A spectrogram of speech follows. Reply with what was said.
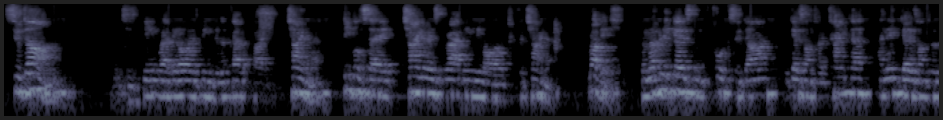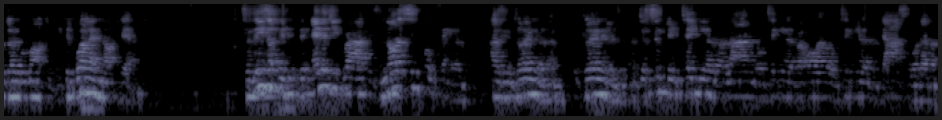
Sudan, which is being where the oil is being developed by China, people say China is grabbing the oil for China. Rubbish. The moment it goes from Port Sudan, it goes onto a tanker and then it goes onto a global market. It could well end up here. So these are the, the energy grab is not a simple thing of as in colonialism, colonialism of just simply taking over land or taking over oil or taking over gas or whatever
